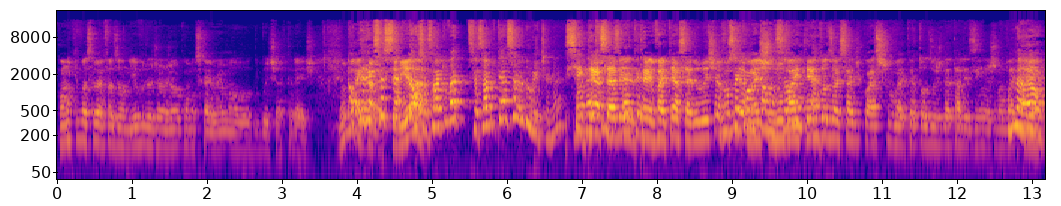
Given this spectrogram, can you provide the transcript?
como que você vai fazer um livro de um jogo como Skyrim ou The Witcher 3? Não, não vai, cara. Você, Seria... não, você, sabe que vai, você sabe que tem a série do Witcher, né? Sim, tem a série, vai, ter. Tem, vai ter a série do Witcher, não sei mas tá não vai ter é. todas as sidequests, não vai ter todos os detalhezinhos, não vai não,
